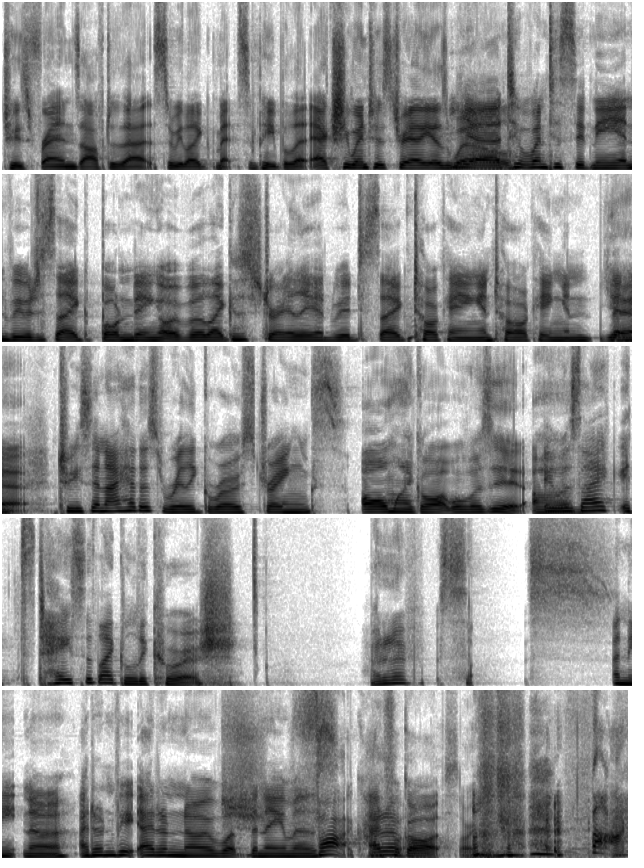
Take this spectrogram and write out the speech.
to his friends after that. So we like met some people that actually went to Australia as well. yeah, to, went to Sydney and we were just like bonding over like Australia and we were just like talking and talking and Yeah. then Theresa and I had this really gross drinks. oh my god, what was it? It was Um, like it tasted like licorice. how did I? S- I. I don't. Be, I don't know what the name is. Fuck, how I forgot. oh, sorry. Fuck,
